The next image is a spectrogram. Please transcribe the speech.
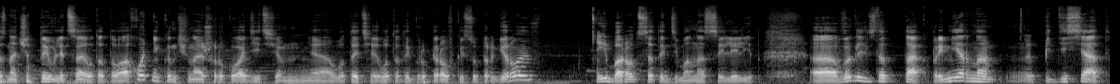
значит, ты в лице вот этого охотника начинаешь руководить вот, эти, вот этой группировкой супергероев, и бороться с этой демонессой Лилит. Э, выглядит это так, примерно 50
